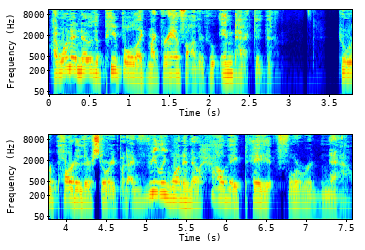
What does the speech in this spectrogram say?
I want to know the people like my grandfather who impacted them, who were part of their story, but I really want to know how they pay it forward now.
